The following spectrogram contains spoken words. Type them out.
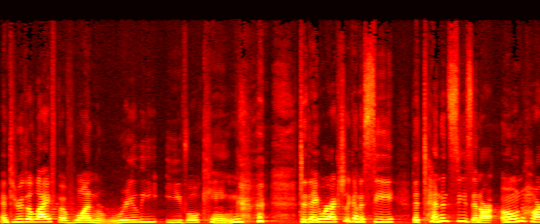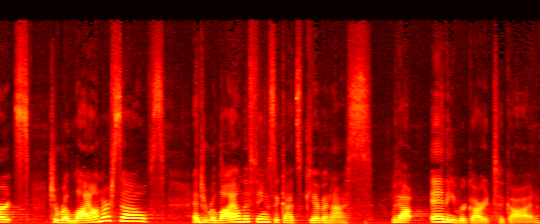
and through the life of one really evil king. Today, we're actually going to see the tendencies in our own hearts to rely on ourselves and to rely on the things that God's given us without any regard to God.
